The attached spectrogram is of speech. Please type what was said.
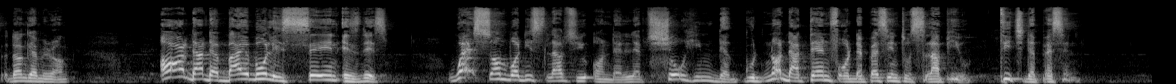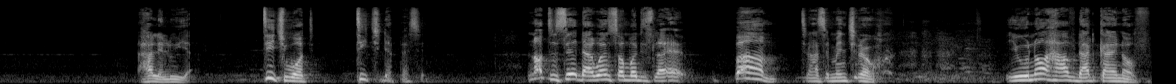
don't get me wrong. All that the Bible is saying is this. When somebody slaps you on the left, show him the good, not that turn for the person to slap you. Teach the person. Hallelujah. Teach what? Teach the person. Not to say that when somebody's like, Bam! You will not have that kind of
